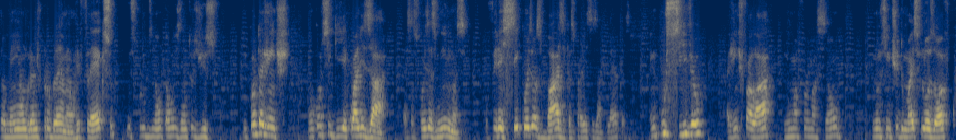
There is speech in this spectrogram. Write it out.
também é um grande problema, é um reflexo, e os clubes não estão isentos disso. Enquanto a gente não conseguir equalizar essas coisas mínimas, oferecer coisas básicas para esses atletas, é impossível a gente falar em uma formação num sentido mais filosófico,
